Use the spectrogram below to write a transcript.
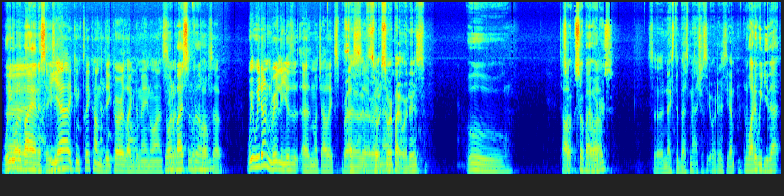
What do you want to buy, Uh, Anastasia? Yeah, you can click home decor like the main one. see wanna what- buy some what for the pops home? up. We we don't really use it as much AliExpress so, uh, sort, right now. sort by orders. Ooh. So, Top- sort by uh, orders. So next to best matches the orders. Yep. And why do we do that?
